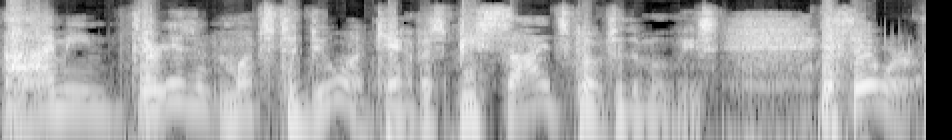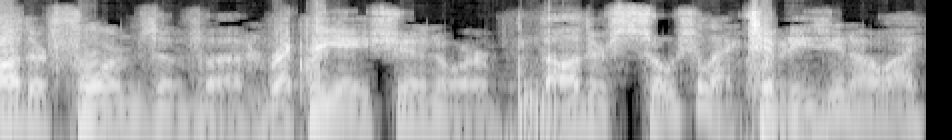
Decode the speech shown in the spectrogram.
I mean, there isn't much to do on campus besides go to the movies. If there were other forms of uh, recreation or other social activities, you know, I,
